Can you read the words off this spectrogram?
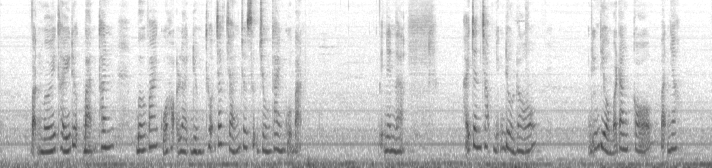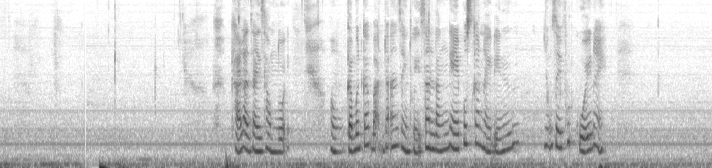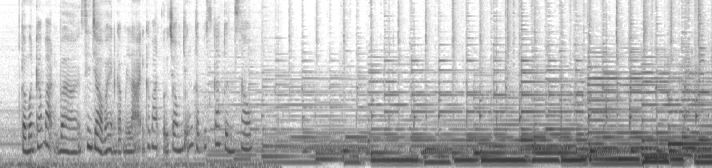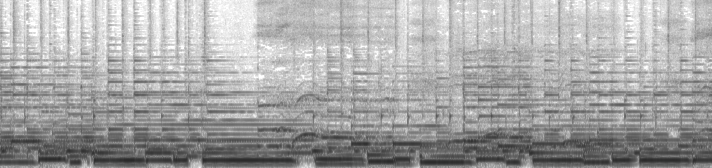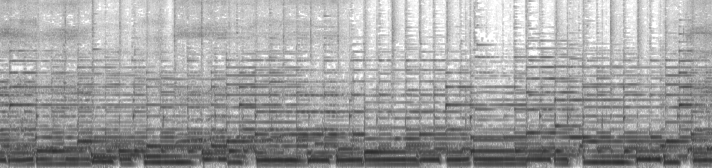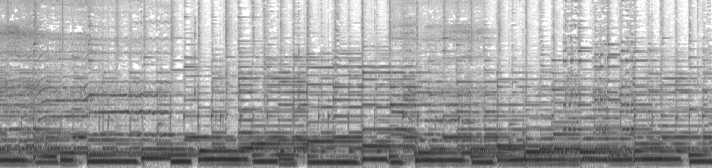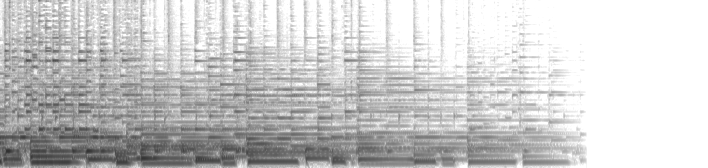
bạn mới thấy được bản thân. Bờ vai của họ là điểm thượng chắc chắn cho sự trưởng thành của bạn. Vậy nên là hãy trân trọng những điều đó những điều mà đang có, bạn nhé khá là dài dòng rồi. Ờ, cảm ơn các bạn đã dành thời gian lắng nghe postcard này đến những giây phút cuối này. Cảm ơn các bạn và xin chào và hẹn gặp lại các bạn ở trong những tập podcast tuần sau.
